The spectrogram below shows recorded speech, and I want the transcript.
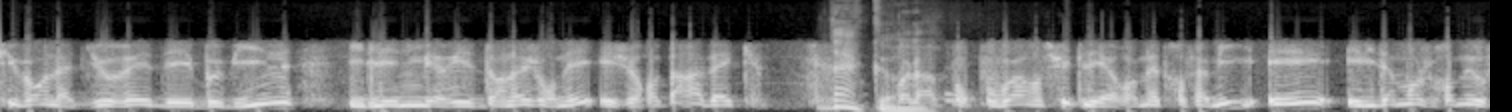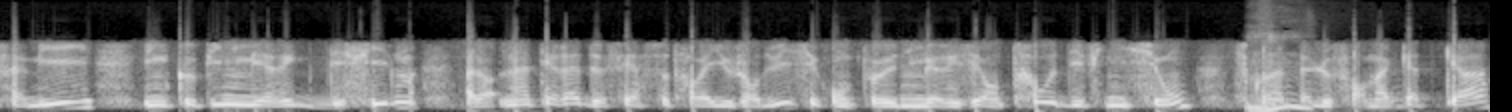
suivant la durée des bobines, il les numérise dans la journée et je repars avec. D'accord. Voilà, pour pouvoir ensuite les remettre aux familles. Et évidemment, je remets aux familles une copie numérique des films. Alors, l'intérêt de faire ce travail aujourd'hui, c'est qu'on peut numériser en très haute définition, ce qu'on Mhm. appelle le format 4K,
